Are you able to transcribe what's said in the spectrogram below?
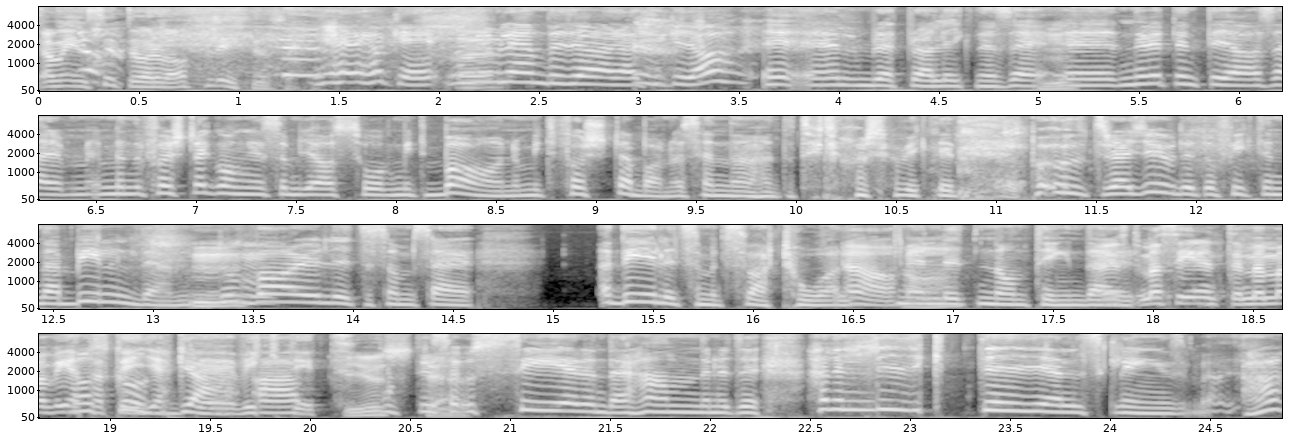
Jag minns inte vad det var för liknelse. Nej, okej, men nu vill jag ändå göra, tycker jag, eh, en rätt bra liknelse. Mm. Eh, nu vet inte jag, så här, men första gången som jag såg mitt barn, mitt första barn, och sen har jag inte tyckt det var så viktigt, på ultraljudet och fick den där bilden, Mm. då var det lite som så här, det är lite som ett svart hål, Ja. med Ja. lite någonting Ja, där. just det, Man ser inte, men man vet Någon att det är skugga. jätteviktigt. Ja, Just och, det. är så- och se den där handen, lite, han är lik dig älskling. Ja,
